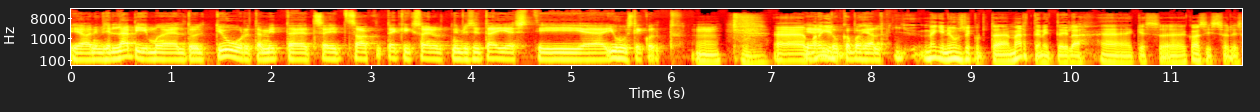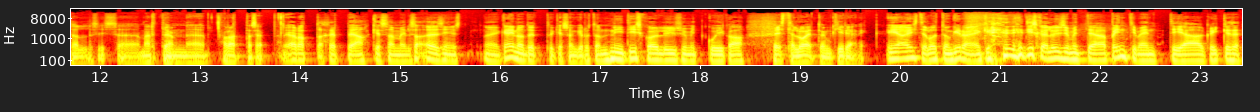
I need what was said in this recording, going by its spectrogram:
ja niiviisi läbimõeldult juurde, mitte et see ei saa, tekiks ainult niiviisi täiesti äh, juhuslikult mm.. ja nägin, eduka põhjal. nägin juhuslikult äh, Märtenit eile, kes ka siis oli seal siis Märten. Rattasepp. Rattasepp jah, kes on meil siin käinud, et kes on kirjutanud nii Disco Elysiumit kui ka. Eesti loetum kirjanik. ja Eesti loetum kirjanik Disco Elysiumit ja Pentimenti ja kõike see,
